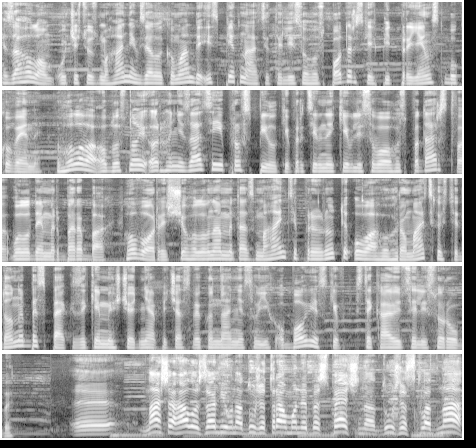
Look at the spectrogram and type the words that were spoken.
Загалом участь у змаганнях взяли команди із 15 лісогосподарських підприємств Буковини. Голова обласної організації профспілки працівників лісового господарства Володимир Барабах говорить, що головна мета змагань привернути увагу громадськості до небезпек, з якими щодня під час виконання своїх обов'язків стикаються лісоруби. Е, наша галузь взагалі вона дуже травмонебезпечна, дуже складна,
